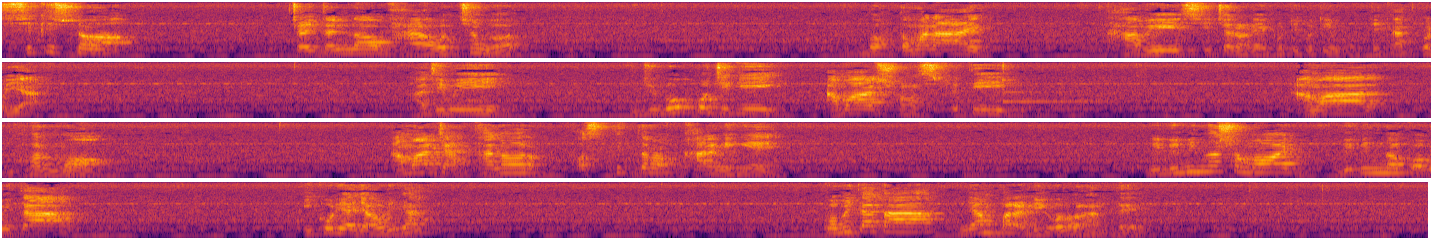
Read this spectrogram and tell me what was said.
শ্রীকৃষ্ণ চৈতন্য ভাগবত সংঘর বর্তমানায় হাবির শ্রীচরণে কোটি কোটি ভক্তি কাজ করিয়া আজ আমি যুগোপযোগী আমার সংস্কৃতি, আমার ধর্ম, আমার জাথানোর অস্তিত্ব রক্ষার নিয়ে বিভিন্ন সময় বিভিন্ন কবিতা ই করিয়া যাওরিগা কবিতাটা নিয়ামপাড়া ডিগলর হানতে।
